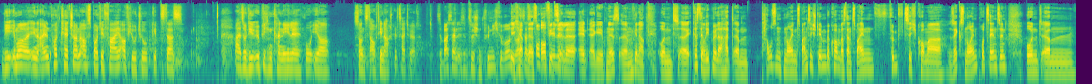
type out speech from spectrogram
Wie immer in allen Podcatchern, auf Spotify, auf YouTube gibt's das. Also die üblichen Kanäle, wo ihr sonst auch die Nachspielzeit hört. Sebastian ist inzwischen fündig geworden. Ich habe das, das, offizielle, Endergebnis, ähm, genau. Und äh, Christian Riedmüller hat ähm, 1029 Stimmen bekommen, was dann 52,69 Prozent sind. Und ähm,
